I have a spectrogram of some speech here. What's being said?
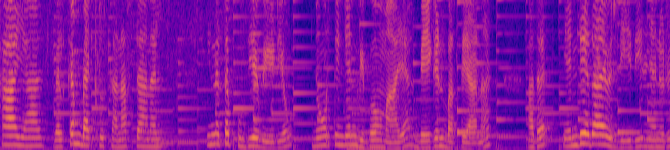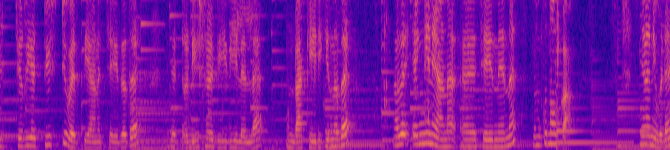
Hi all welcome back to Sana's channel. ഇന്നത്തെ പുതിയ വീഡിയോ നോർത്ത് ഇന്ത്യൻ വിഭവമായ ബേഗൻ ബർത്തയാണ്. അത് എന്റേതായ ഒരു രീതിയിൽ ഞാനൊരു ചെറിയ ട്വിസ്റ്റ് വരുത്തിയാണ് ചെയ്തത്. ഇത് ട്രഡീഷണൽ രീതിയിലല്ല ഉണ്ടാക്കിയിരിക്കുന്നത്. അത് എങ്ങനെയാണ് ചെയ്യുന്നതെന്ന് നമുക്ക് നോക്കാം. ഞാനിവിടെ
